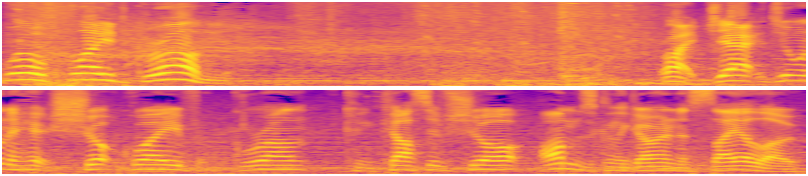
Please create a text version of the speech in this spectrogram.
well played, Grunt. Right, Jack, do you want to hit Shockwave, Grunt, Concussive Shot? I'm just going to go in and say hello.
